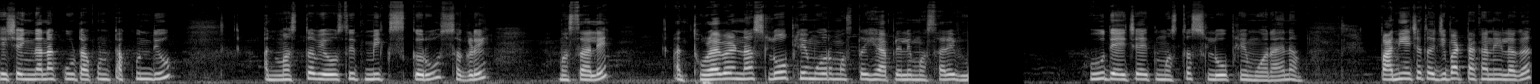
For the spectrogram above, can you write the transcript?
हे शेंगदाणा कूट आपण टाकून देऊ. आणि मस्त व्यवस्थित मिक्स करू सगळे मसाले. आणि थोड्या वेळ ना स्लो फ्लेमवर मस्त हे आपल्याला मसाले होऊ होऊ द्यायचे आहेत. मस्त स्लो फ्लेमवर आहे ना. पाणी याच्यात अजिबात टाका नाही लागत.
